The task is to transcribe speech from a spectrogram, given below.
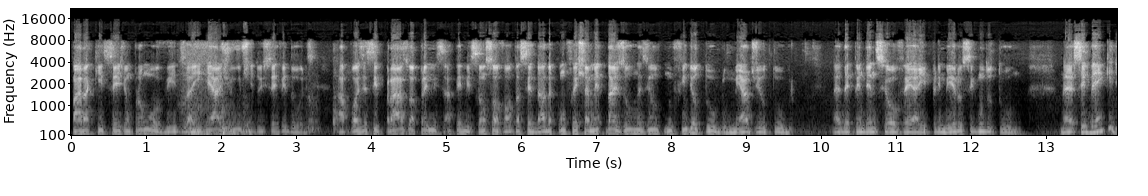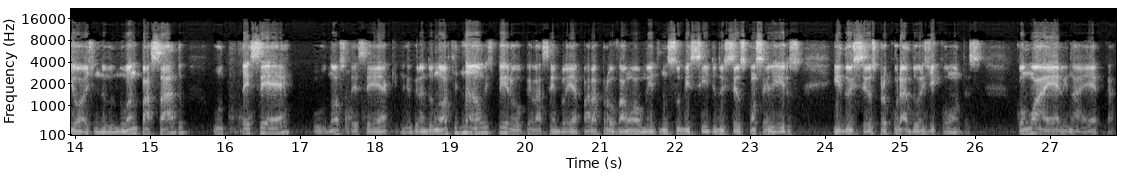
para que sejam promovidos aí reajuste dos servidores. Após esse prazo, a, a permissão só volta a ser dada com o fechamento das urnas no fim de outubro, meados de outubro, né, dependendo se houver aí primeiro ou segundo turno. Né? Se bem que, hoje, no, no ano passado, o TCE, o nosso TCE aqui no Rio Grande do Norte, não esperou pela Assembleia para aprovar um aumento no subsídio dos seus conselheiros e dos seus procuradores de contas. Como a L, na época,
